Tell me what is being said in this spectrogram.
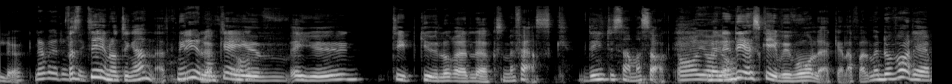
knipplök. Nej, vad är det de Fast det är någonting annat. Knipplök något- är, ju, är ju typ gul och röd lök som är färsk. Det är ju inte samma sak. Ja, ja, Men en del skriver ju vårlök i alla fall. Men då var det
